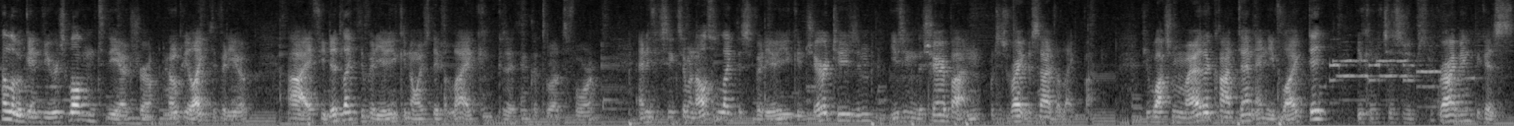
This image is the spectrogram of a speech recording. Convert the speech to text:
Hello again, viewers. Welcome to the outro. I hope you liked the video. Uh, if you did like the video, you can always leave a like, because I think that's what it's for. And if you think someone else would like this video, you can share it to them using the share button, which is right beside the like button. If you watch some of my other content and you've liked it, you can consider subscribing, because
